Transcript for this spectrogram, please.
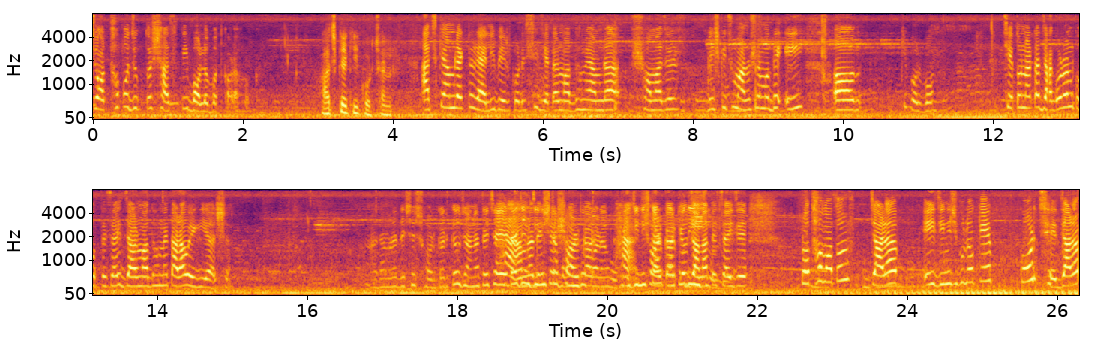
যথোপযুক্ত শাস্তি বলবৎ করা হোক। আজকে কি করছেন? আজকে আমরা একটা র্যালি বের করেছি যেটার মাধ্যমে আমরা সমাজের বেশ কিছু মানুষের মধ্যে এই আহ, কি বলব চেতনাটা জাগরণ করতে চাই যার মাধ্যমে তারাও এগিয়ে আসে। আর আমরা দেশের সরকারকেও জানাতে চাই এটা হ্যাঁ যে আমরা জিনিসটা দেশের বন্ধ সরকার করা হোক হ্যাঁ এই জিনিসটা আর সরকারকেও জানাতে চাই যে প্রথমত যারা এই জিনিসগুলোকে করছে যারা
